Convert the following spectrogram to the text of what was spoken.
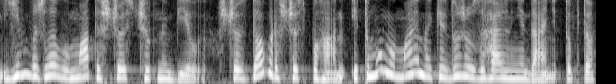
їм важливо мати щось чорно-біле, щось добре, щось погане. І тому ми маємо якісь дуже узагальнені дані. Тобто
